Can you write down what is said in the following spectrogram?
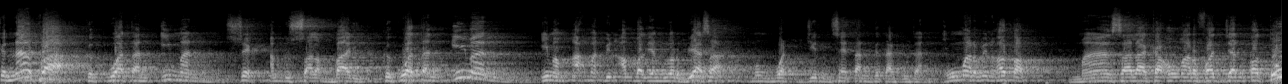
kenapa kekuatan iman Syekh Abdul Salam Bali? Kekuatan iman Imam Ahmad bin Ambal yang luar biasa membuat jin setan ketakutan. Umar bin Khattab, masalahkah Umar fajjan qatu?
